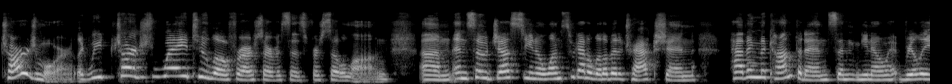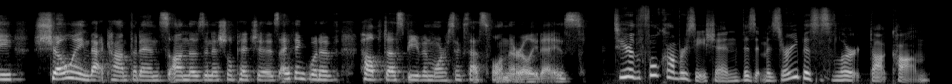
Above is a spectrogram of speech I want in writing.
charge more. Like we charged way too low for our services for so long. Um, and so just, you know, once we got a little bit of traction, having the confidence and, you know, really showing that confidence on those initial pitches, I think would have helped us be even more successful in the early days. To hear the full conversation, visit MissouriBusinessAlert.com.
